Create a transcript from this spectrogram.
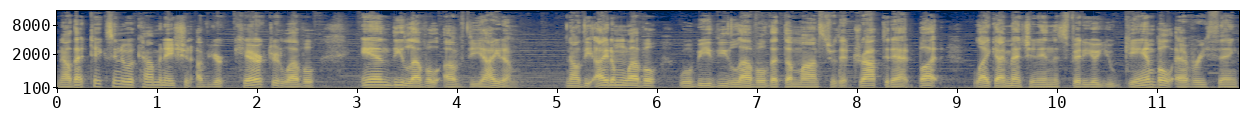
Now that takes into a combination of your character level and the level of the item. Now the item level will be the level that the monster that dropped it at, but like I mentioned in this video, you gamble everything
